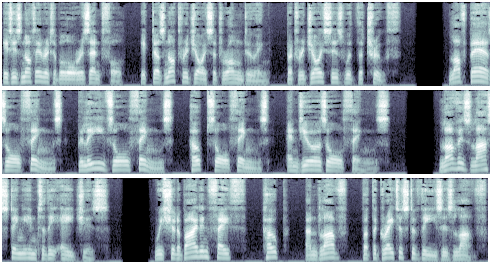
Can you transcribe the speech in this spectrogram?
it is not irritable or resentful, it does not rejoice at wrongdoing, but rejoices with the truth. Love bears all things, believes all things, hopes all things, endures all things. Love is lasting into the ages. We should abide in faith, hope, and love, but the greatest of these is love.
